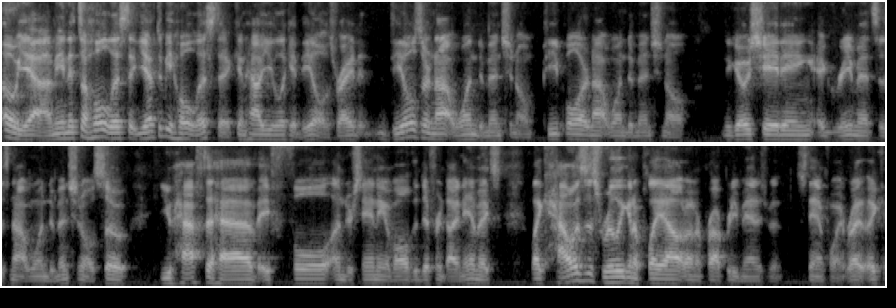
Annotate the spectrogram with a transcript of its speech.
Oh yeah, I mean it's a holistic. You have to be holistic in how you look at deals, right? Deals are not one dimensional. People are not one dimensional. Negotiating agreements is not one dimensional. So you have to have a full understanding of all the different dynamics. Like how is this really going to play out on a property management standpoint, right? Like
